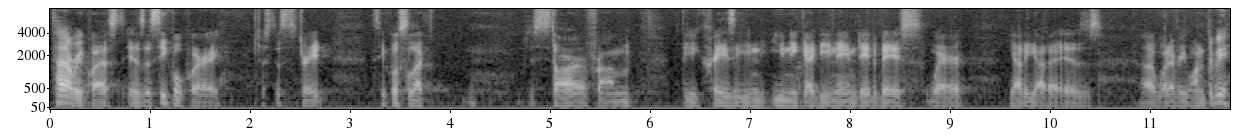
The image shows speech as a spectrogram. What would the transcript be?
tile request is a SQL query, just a straight SQL select star from the crazy unique ID name database where yada yada is uh, whatever you want it to be.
